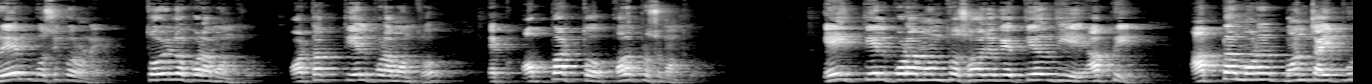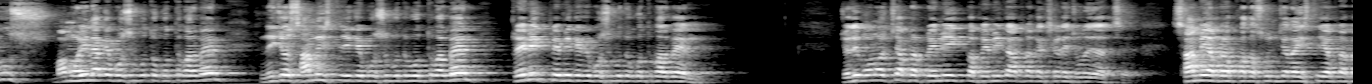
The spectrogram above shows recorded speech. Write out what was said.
প্রেম বশীকরণে তৈল পড়া মন্ত্র, অর্থাৎ তেল পড়া মন্ত্র, এক অব্যর্থ ফলপ্রসূ মন্ত্র। এই তেল পড়া মন্ত্র সহযোগে তেল দিয়ে আপনি আপনার মনের মন চাই পুরুষ বা মহিলাকে বশীভূত করতে পারবেন, নিজ স্বামী স্ত্রীকে বশীভূত করতে পারবেন, প্রেমিক প্রেমিকাকে বশীভূত করতে পারবেন। যদি মনে হচ্ছে আপনার প্রেমিক বা প্রেমিকা আপনাকে ছেড়ে চলে যাচ্ছে, স্বামী আপনার কথা শুনছে না, স্ত্রী আপনার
